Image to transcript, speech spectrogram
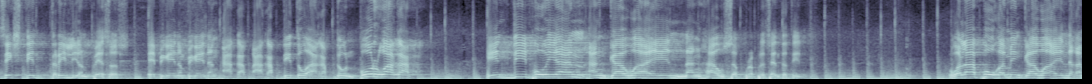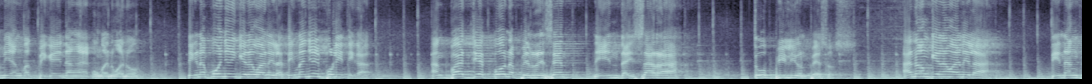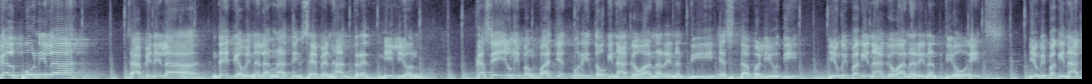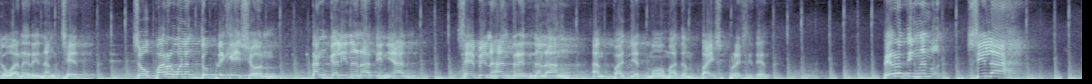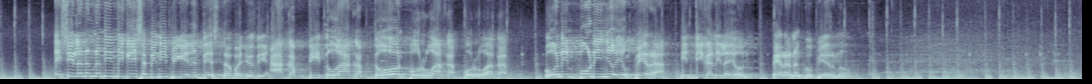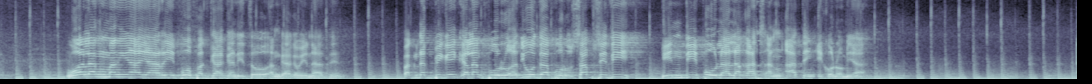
16 trillion pesos. E bigay ng bigay ng akap. Akap dito, akap doon. Puro akap. Hindi po yan ang gawain ng House of Representatives. Wala po kaming gawain na kami ang magbigay ng ah, kung ano-ano. Tingnan po nyo yung ginawa nila. Tingnan nyo yung politika. Ang budget po na pinresent ni Inday Sara, 2 billion pesos. Ano ang ginawa nila? Tinanggal po nila, sabi nila, hindi, gawin na lang nating 700 million. Kasi yung ibang budget mo rito, ginagawa na rin ng DSWD. Yung iba, ginagawa na rin ng DOH. Yung iba, ginagawa na rin ng CHED. So, para walang duplication, tanggalin na natin yan. 700 na lang ang budget mo, Madam Vice President. Pero tingnan mo, sila, eh sila nang namimigay sa binibigay ng DSWD. Akap dito, akap doon, puro akap, puro akap. Kunin po ninyo yung pera, hindi kanila yon, pera ng gobyerno. Walang mangyayari po pagka ganito ang gagawin natin. Pag nagbigay ka lang puro ayuda, puro subsidy, hindi po lalakas ang ating ekonomiya.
